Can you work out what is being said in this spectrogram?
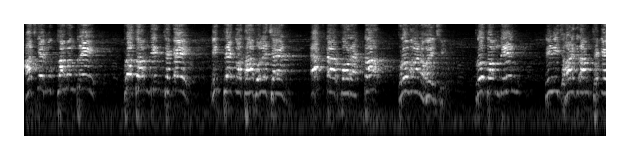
আজকে মুখ্যমন্ত্রী প্রথম দিন থেকে মিথ্যে কথা বলেছেন। একটার পর একটা প্রমাণ হয়েছে। প্রথম দিন তিনি ঝাড়গ্রাম থেকে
